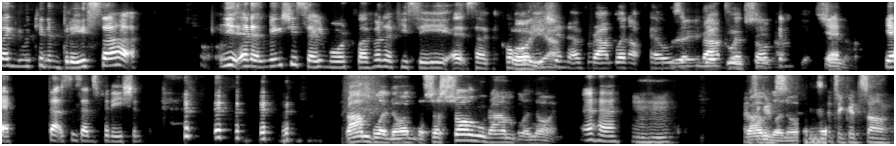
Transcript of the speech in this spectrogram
I think we can embrace that. You, and it makes you sound more clever if you say it's a combination oh, yeah. of rambling up hills right. and rambling talking. Yeah, that. yeah, that's his inspiration. rambling on. There's a song rambling on. Uh-huh. Mm-hmm. That's rambling a good, on. That's a good song.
